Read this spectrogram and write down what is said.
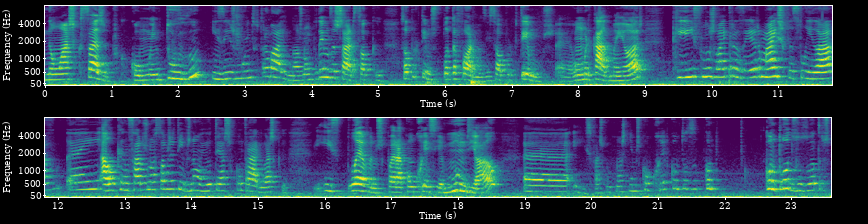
Não acho que seja, porque como em tudo exige muito trabalho. Nós não podemos achar só que só porque temos plataformas e só porque temos uh, um mercado maior que isso nos vai trazer mais facilidade em alcançar os nossos objetivos. Não, eu até acho o contrário. Eu acho que isso leva-nos para a concorrência mundial uh, e isso faz com que nós tenhamos que concorrer com todos, com, com todos os outros,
